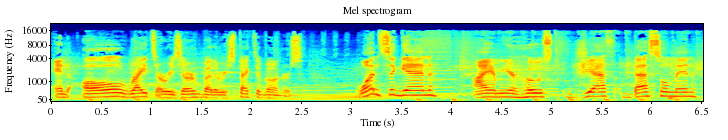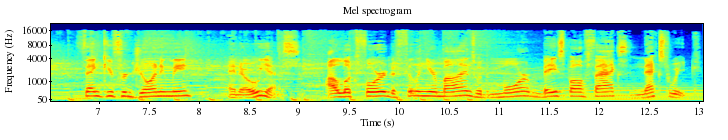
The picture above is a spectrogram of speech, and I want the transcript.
and all rights are reserved by the respective owners. Once again, I am your host, Jeff Besselman. Thank you for joining me. And oh, yes, I'll look forward to filling your minds with more baseball facts next week.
